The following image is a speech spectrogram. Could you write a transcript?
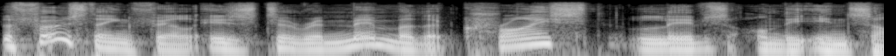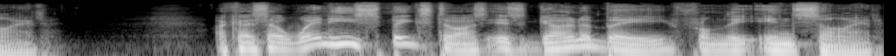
The first thing, Phil, is to remember that Christ lives on the inside. Okay, so when he speaks to us, it's going to be from the inside.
